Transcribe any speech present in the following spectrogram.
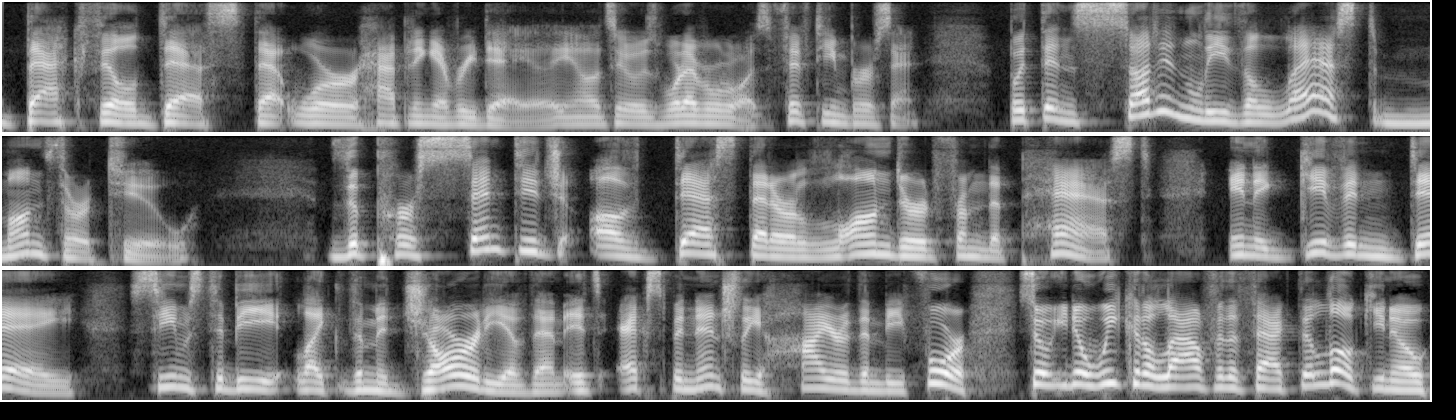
backfill deaths that were happening every day. You know, it was whatever it was, 15%. But then suddenly, the last month or two, the percentage of deaths that are laundered from the past in a given day seems to be like the majority of them. It's exponentially higher than before. So, you know, we could allow for the fact that, look, you know,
